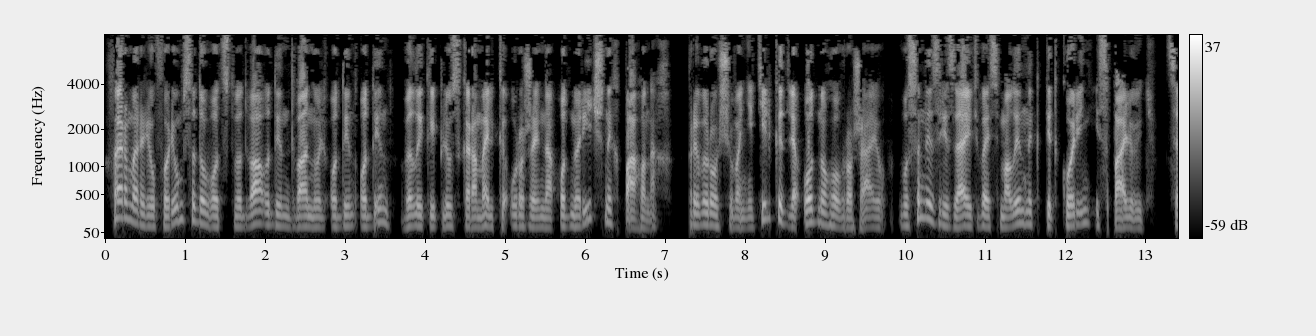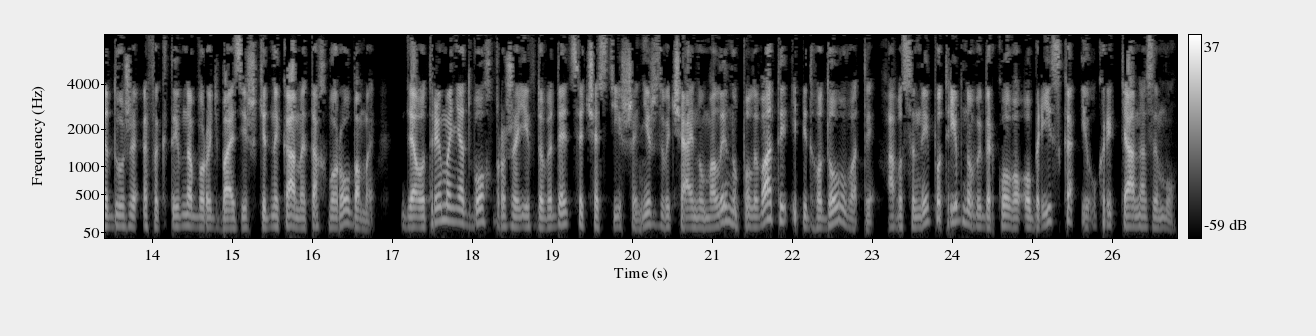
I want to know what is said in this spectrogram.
Фермер Рюфорюм садоводство 212011 великий плюс карамельки урожай на однорічних пагонах. При вирощуванні тільки для одного врожаю восени зрізають весь малинник під корінь і спалюють. Це дуже ефективна боротьба зі шкідниками та хворобами. Для отримання двох врожаїв доведеться частіше, ніж звичайну малину поливати і підгодовувати, а восени потрібно вибіркова обрізка і укриття на зиму.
